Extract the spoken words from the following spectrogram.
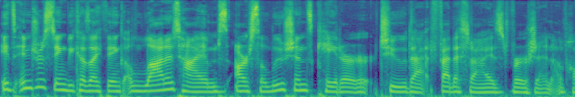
It's interesting because I think a lot of times our solutions cater to that fetishized version of homelessness.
